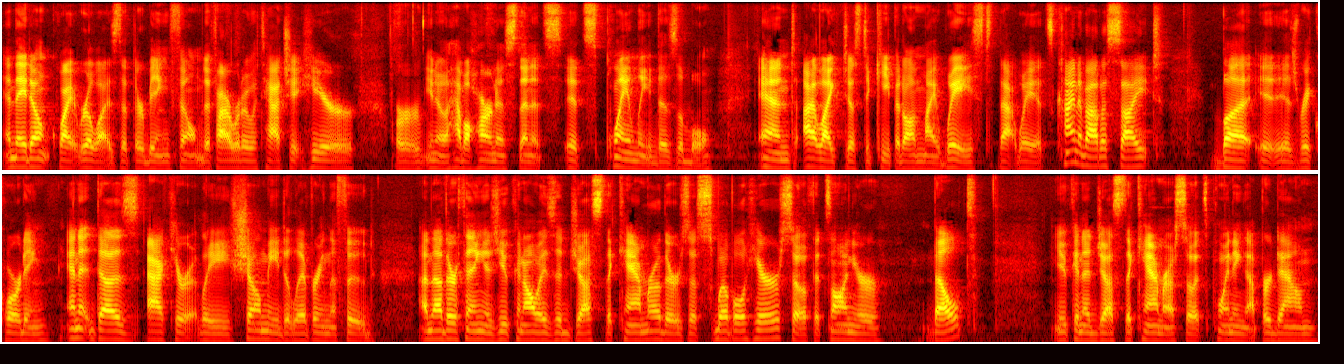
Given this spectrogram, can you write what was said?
and they don't quite realize that they're being filmed. If I were to attach it here, or you know have a harness, then it's, it's plainly visible. And I like just to keep it on my waist. That way it's kind of out of sight, but it is recording and it does accurately show me delivering the food. Another thing is you can always adjust the camera. There's a swivel here, so if it's on your belt, you can adjust the camera so it's pointing up or down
